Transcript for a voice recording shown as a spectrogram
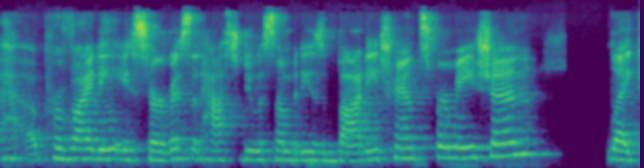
uh, providing a service that has to do with somebody's body transformation, like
